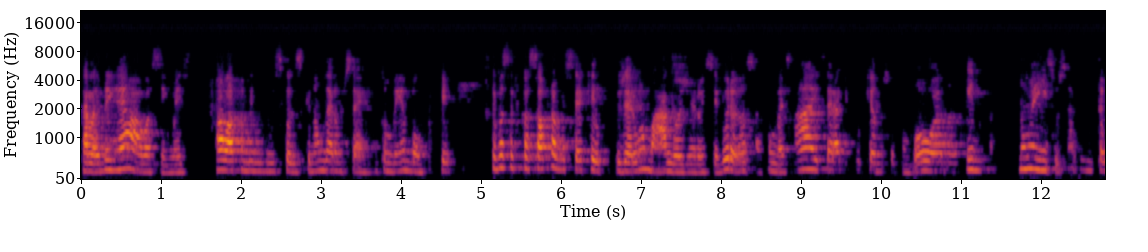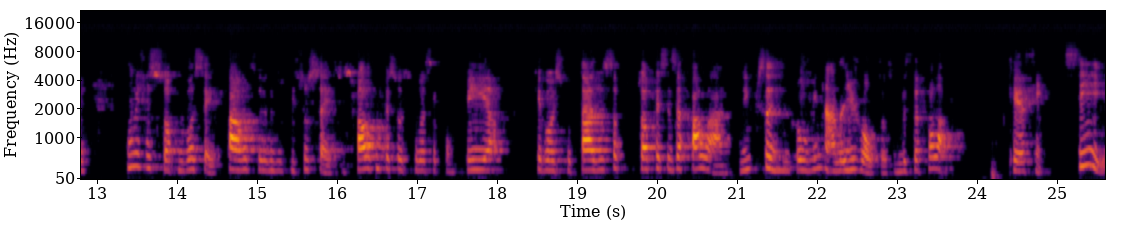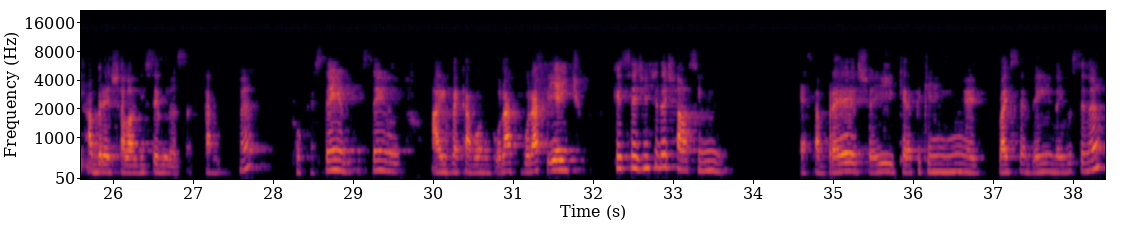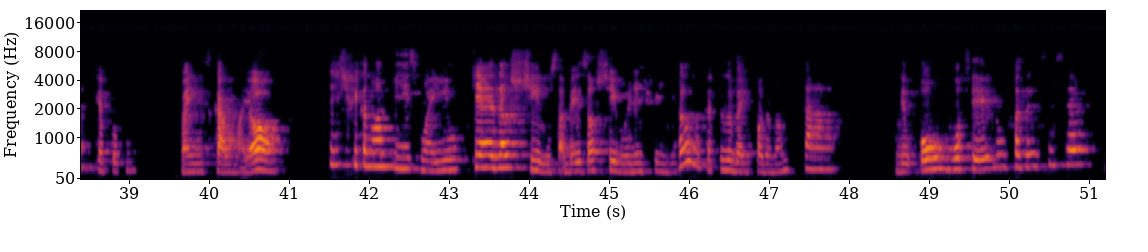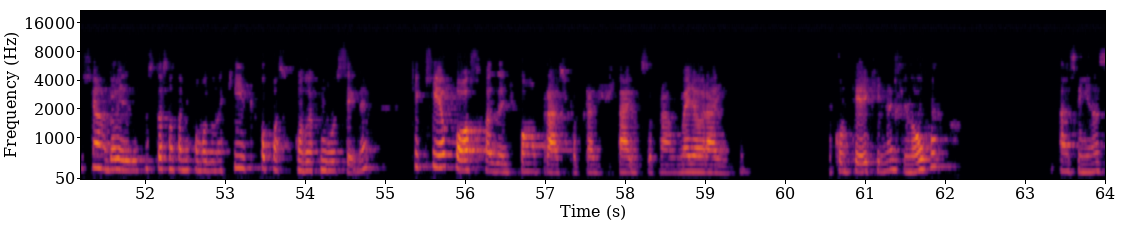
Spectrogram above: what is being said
celebrem real, assim, mas falar também das coisas que não deram certo também é bom, porque se você fica só para você, aquilo gera uma mágoa, gera uma insegurança, começa, ai, será que porque eu não sou tão boa? E não é isso, sabe? Então, não isso só com você. Fala sobre os sucessos, fala com pessoas que você confia, que vão escutar, vezes só, precisa falar, nem precisa ouvir nada de volta, só precisa falar. Porque assim, se a brecha lá de insegurança cai, né? For crescendo, crescendo, aí vai cavando buraco, buraco, e aí, tipo, porque se a gente deixar assim, essa brecha aí, que era pequenininha, vai cedendo, aí você, né? Daqui a pouco vai em escala maior, a gente fica num abismo aí, o que é exaustivo, sabe? É exaustivo. A gente fica, ah, tá tudo bem, pode não tá, entendeu? Ou você não fazer isso, assim, ah, beleza, a situação tá me incomodando aqui, o que eu posso contar com você, né? O que que eu posso fazer de forma prática para ajustar isso, para melhorar isso? Eu contei aqui, né, de novo, as minhas,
